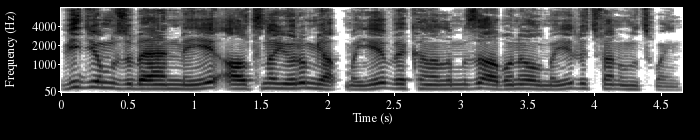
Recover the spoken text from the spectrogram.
Videomuzu beğenmeyi, altına yorum yapmayı ve kanalımıza abone olmayı lütfen unutmayın.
